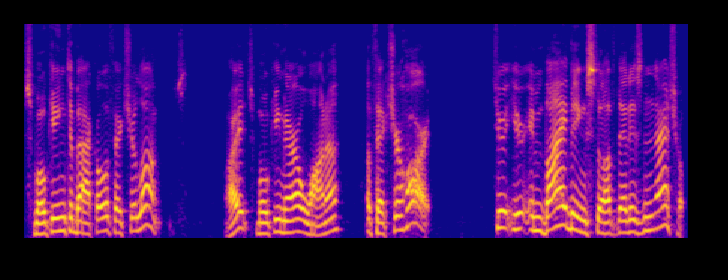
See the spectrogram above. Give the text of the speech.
Smoking tobacco affects your lungs. All right? Smoking marijuana affects your heart. So you're, you're imbibing stuff that is natural.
